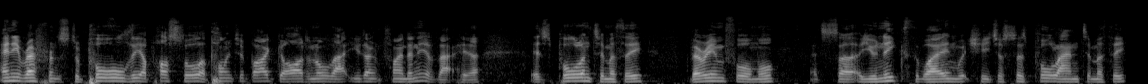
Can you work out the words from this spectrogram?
any reference to Paul the apostle, appointed by God, and all that. You don't find any of that here. It's Paul and Timothy, very informal. It's uh, a unique way in which he just says Paul and Timothy.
